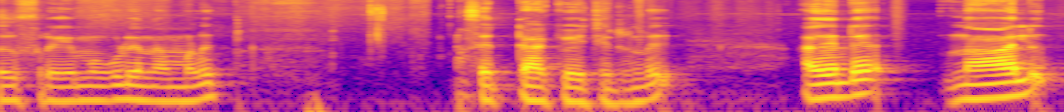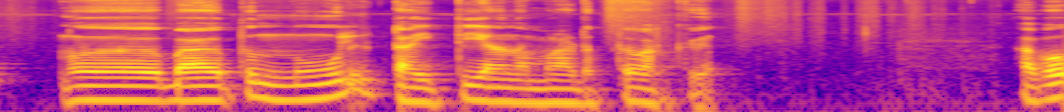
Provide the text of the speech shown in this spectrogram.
ഒരു ഫ്രെയിമും കൂടി നമ്മൾ സെറ്റാക്കി വെച്ചിട്ടുണ്ട്. അതിന്റെ നാല് ഭാഗത്ത് നൂൽ ടൈറ്റ് ചെയ്യണം നമ്മൾ അടുത്ത വർക്ക് അപ്പോൾ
